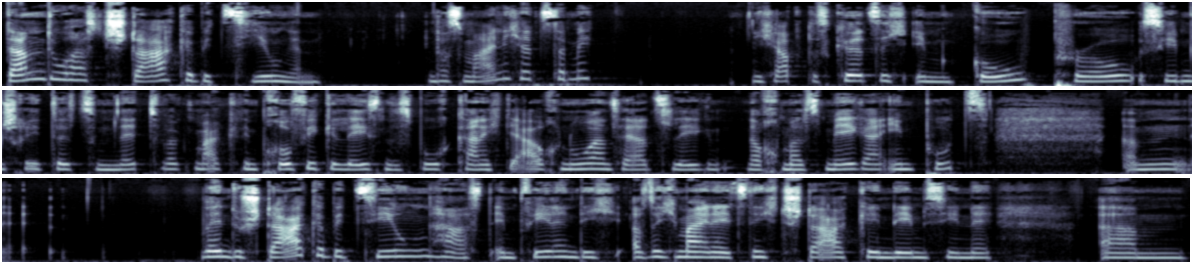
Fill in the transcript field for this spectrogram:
Dann du hast starke Beziehungen. Was meine ich jetzt damit? Ich habe das kürzlich im GoPro Sieben Schritte zum Network Marketing Profi gelesen. Das Buch kann ich dir auch nur ans Herz legen. Nochmals mega Inputs. Ähm, wenn du starke Beziehungen hast, empfehlen dich, also ich meine jetzt nicht starke in dem Sinne, ähm,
